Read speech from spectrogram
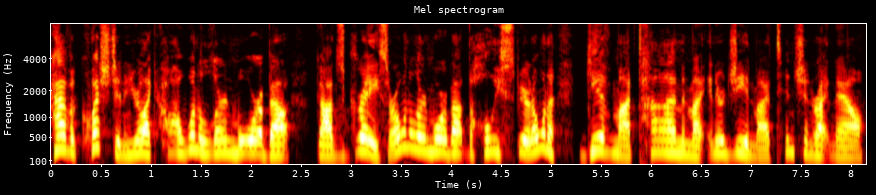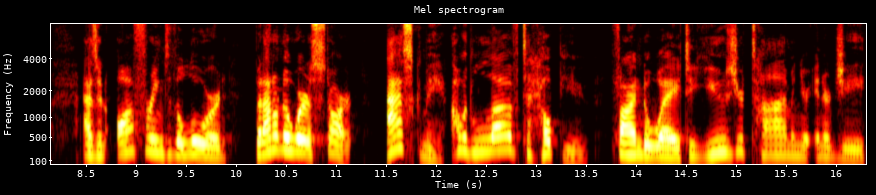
have a question and you're like, oh, I want to learn more about God's grace, or I want to learn more about the Holy Spirit. I want to give my time and my energy and my attention right now as an offering to the Lord, but I don't know where to start. Ask me. I would love to help you find a way to use your time and your energy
